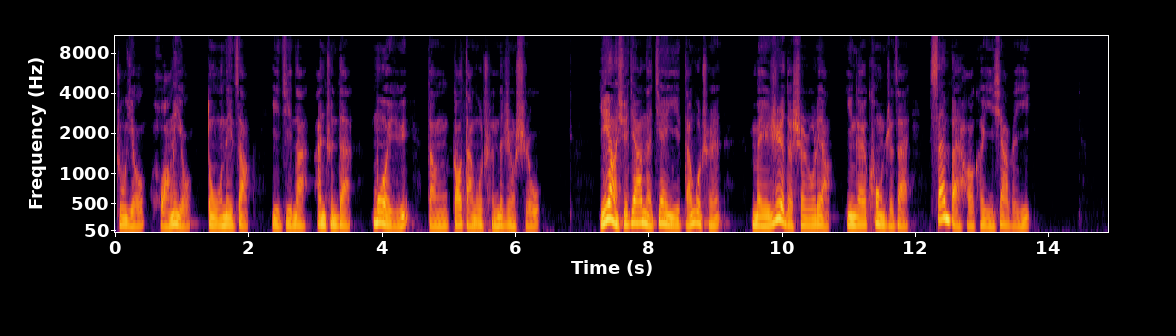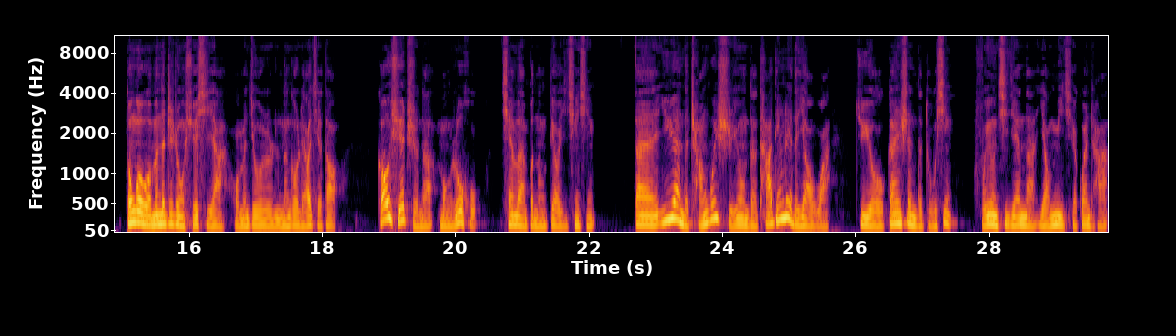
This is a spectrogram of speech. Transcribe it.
猪油、黄油、动物内脏以及呢鹌鹑蛋、墨鱼等高胆固醇的这种食物。营养学家呢建议胆固醇每日的摄入量应该控制在三百毫克以下为宜。通过我们的这种学习啊，我们就能够了解到，高血脂呢猛如虎，千万不能掉以轻心。但医院的常规使用的他汀类的药物啊，具有肝肾的毒性，服用期间呢要密切观察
